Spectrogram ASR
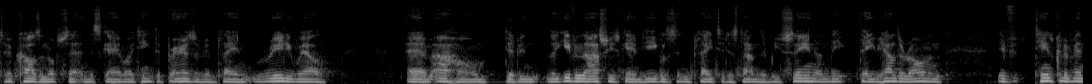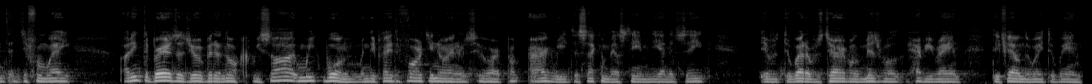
to cause an upset in this game. I think the Bears have been playing really well um, at home. They've been like even last week's game, the Eagles didn't play to the standard we've seen, and they, they held their own. And if teams could have went a different way, I think the Bears are due a bit of luck. We saw in week one when they played the 49ers, who are arguably the second best team in the NFC. It was, the weather was terrible, miserable, heavy rain. They found a way to win.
